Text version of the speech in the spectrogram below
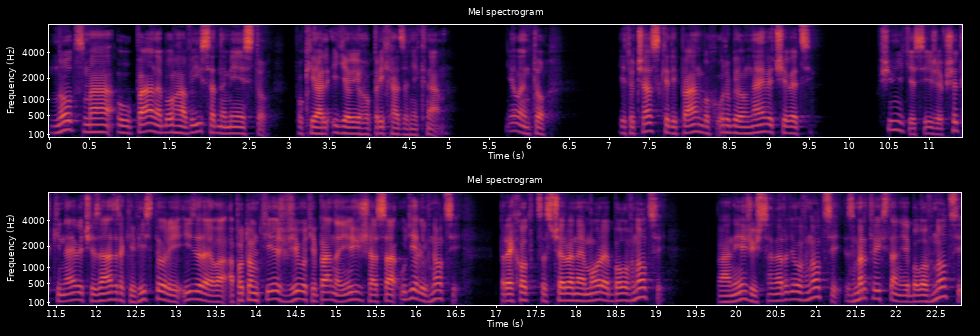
noc má u Pána Boha výsadné miesto, pokiaľ ide o jeho prichádzanie k nám. Nielen to, je to čas, kedy Pán Boh urobil najväčšie veci. Všimnite si, že všetky najväčšie zázraky v histórii Izraela a potom tiež v živote pána Ježiša sa udeli v noci. Prechod cez Červené more bol v noci. Pán Ježiš sa narodil v noci. Zmrtvých stanie bolo v noci.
